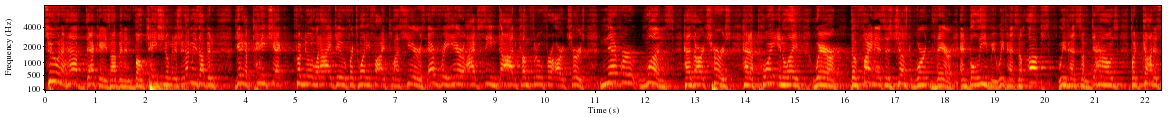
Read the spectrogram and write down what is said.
Two and a half decades I've been in vocational ministry. That means I've been getting a paycheck from doing what I do for 25 plus years. Every year I've seen God come through for our church. Never once has our church had a point in life where the finances just weren't there. And believe me, we've had some ups, we've had some downs, but God has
